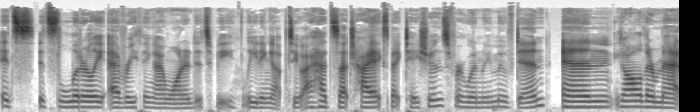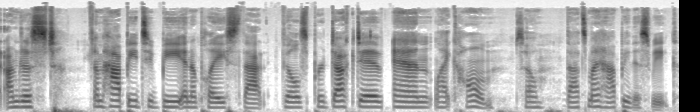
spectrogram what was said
it's it's literally everything I wanted it to be leading up to. I had such high expectations for when we moved in and y'all they're met. I'm just I'm happy to be in a place that feels productive and like home. So that's my happy this week.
